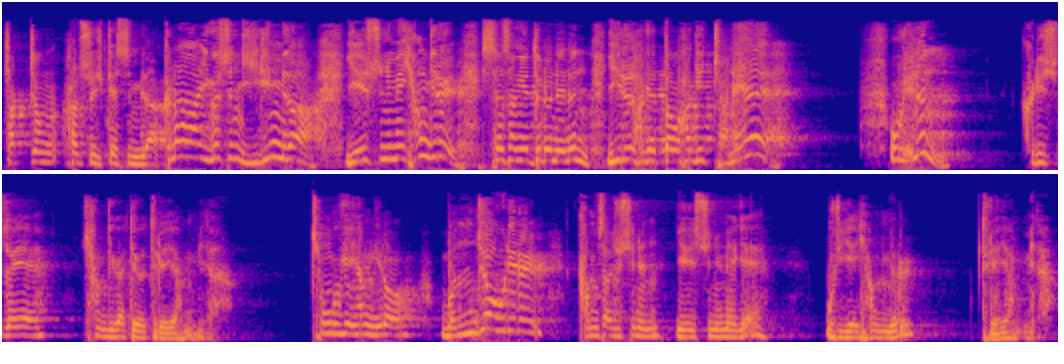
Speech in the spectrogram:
작정할 수 있겠습니다. 그러나 이것은 일입니다. 예수님의 향기를 세상에 드러내는 일을 하겠다고 하기 전에 우리는 그리스도의 향기가 되어 드려야 합니다. 천국의 향기로 먼저 우리를 감싸 주시는 예수님에게 우리의 향료를 드려야 합니다.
